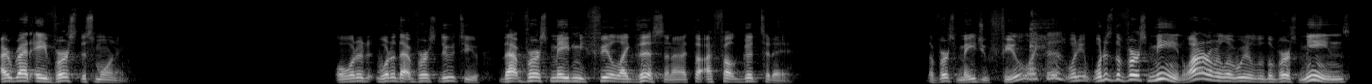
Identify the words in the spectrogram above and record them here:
I read a verse this morning. Well, what did, what did that verse do to you? That verse made me feel like this, and I thought I felt good today. The verse made you feel like this? What, do you, what does the verse mean? Well, I don't know really what the verse means,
